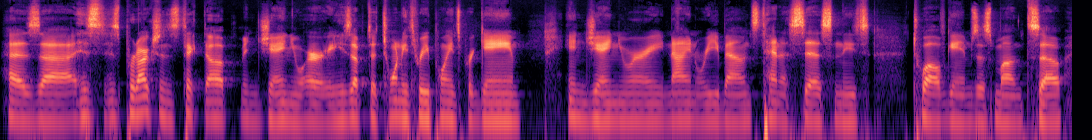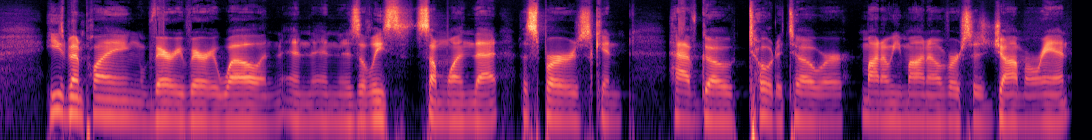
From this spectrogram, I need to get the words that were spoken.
has uh, his his production's ticked up in January. He's up to 23 points per game in January, nine rebounds, 10 assists in these 12 games this month. So he's been playing very very well, and and and is at least someone that the Spurs can have go toe to toe or mano a mano versus John Morant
